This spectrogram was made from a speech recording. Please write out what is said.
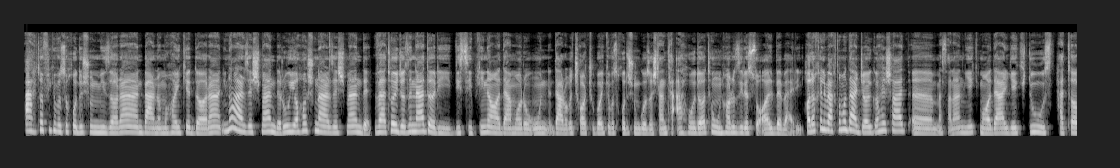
اهدافی که واسه خودشون می‌ذارن برنامه هایی که دارن اینا ارزشمنده رویاهاشون ارزشمنده و تو اجازه نداری دیسیپلین آدما رو اون در واقع چارچوبایی که واسه خودشون گذاشتن تعهدات اونها رو زیر سوال ببری. حالا خیلی وقتا ما در جایگاه شاید مثلا یک مادر یک دوست حتی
